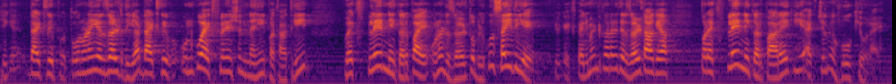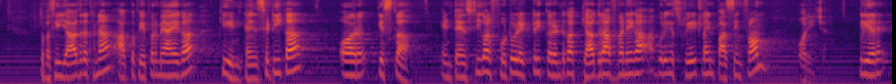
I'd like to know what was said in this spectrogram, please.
ठीक है? डायरेक्टली तो उन्होंने ये रिज़ल्ट दिया। डायरेक्टली उनको एक्सप्लेनेशन नहीं पता थी। वो एक्सप्लेन नहीं कर पाए। उन्होंने रिज़ल्ट तो बिल्कुल सही दिए, क्योंकि एक्सपेरिमेंट कर रहे थे रिज़ल्ट आ गया। पर एक्सप्लेन नहीं कर पा रहे कि एक्चुअल में हो क्यों रहा है। तो बस ये याद रखना, आपको पेपर में आएगा कि इंटेंसिटी का और किसका? इंटेंसिटी का और फ़ोटो इलेक्ट्रिक करंट का क्या ग्राफ बनेगा? आप बोलेंगे straight line passing from origin clear है?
